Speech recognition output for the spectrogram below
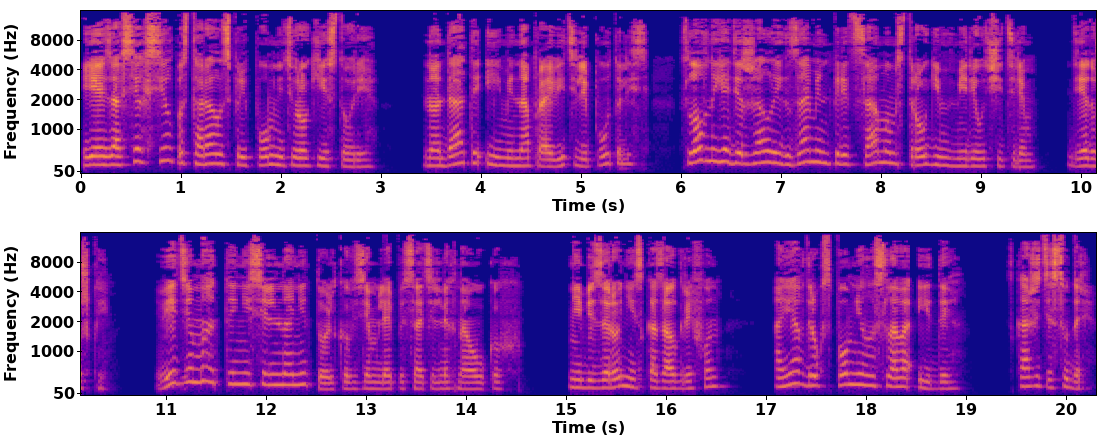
Я изо всех сил постаралась припомнить уроки истории, но даты и имена правителей путались, словно я держала экзамен перед самым строгим в мире учителем, дедушкой. «Видимо, ты не сильна не только в землеписательных науках», — не без иронии сказал Грифон, а я вдруг вспомнила слова Иды. «Скажите, сударь,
